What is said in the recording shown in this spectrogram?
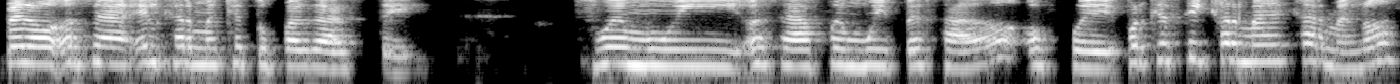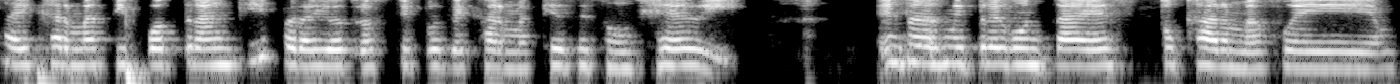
Pero, o sea, el karma que tú pagaste fue muy, o sea, fue muy pesado o fue, porque es que hay karma de karma, ¿no? O sea, hay karma tipo tranqui, pero hay otros tipos de karma que sí son heavy. Entonces, mi pregunta es, ¿tu karma fue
